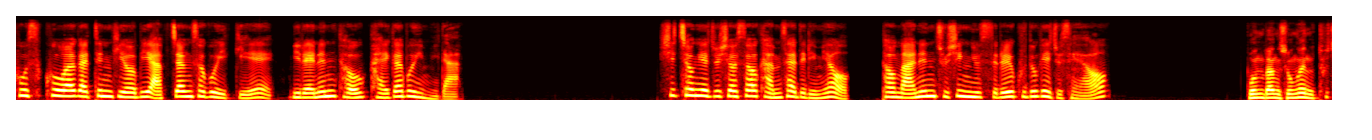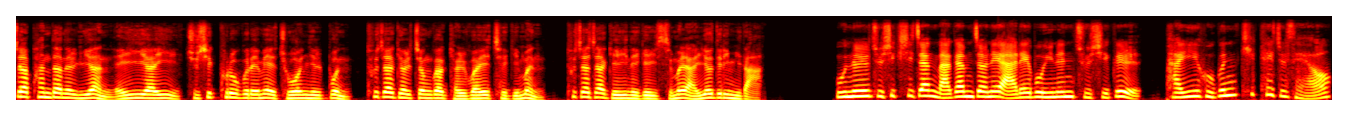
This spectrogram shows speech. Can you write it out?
포스코와 같은 기업이 앞장서고 있기에 미래는 더욱 밝아 보입니다. 시청해 주셔서 감사드리며 더 많은 주식 뉴스를 구독해 주세요. 본 방송은 투자 판단을 위한 AI 주식 프로그램의 조언일 뿐 투자 결정과 결과의 책임은 투자자 개인에게 있음을 알려드립니다. 오늘 주식시장 마감 전에 아래 보이는 주식을 바이 혹은 킵해 주세요.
